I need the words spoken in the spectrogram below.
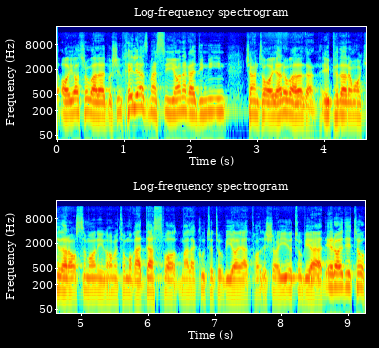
آیات رو بلد باشین خیلی از مسیحیان قدیمی این چند تا آیه رو بلدن. ای پدر ما که در آسمان نام تو مقدس باد ملکوت تو بیاید پادشاهی تو بیاید اراده تو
